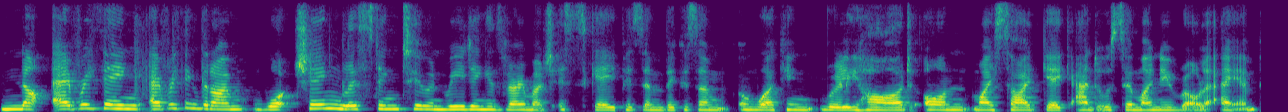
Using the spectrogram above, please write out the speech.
not everything everything that i'm watching listening to and reading is very much escapism because i'm, I'm working really hard on my side gig and also my new role at AMP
